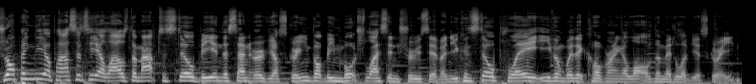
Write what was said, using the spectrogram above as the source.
Dropping the opacity allows the map to still be in the center of your screen but be much less intrusive and you can still play even with it covering a lot of the middle of your screen.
